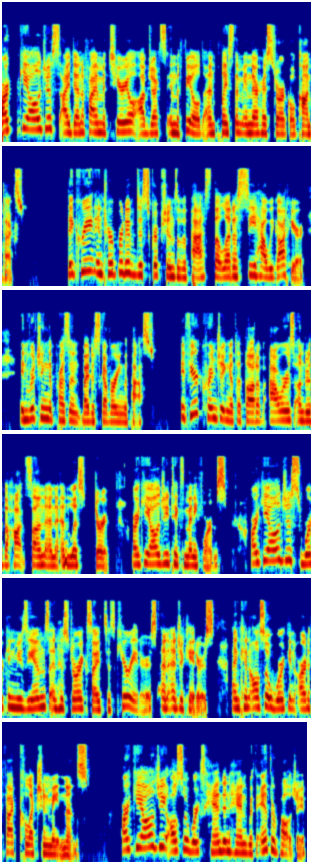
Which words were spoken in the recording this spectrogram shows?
Archaeologists identify material objects in the field and place them in their historical context. They create interpretive descriptions of the past that let us see how we got here, enriching the present by discovering the past. If you're cringing at the thought of hours under the hot sun and endless dirt, archaeology takes many forms. Archaeologists work in museums and historic sites as curators and educators, and can also work in artifact collection maintenance. Archaeology also works hand in hand with anthropology,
